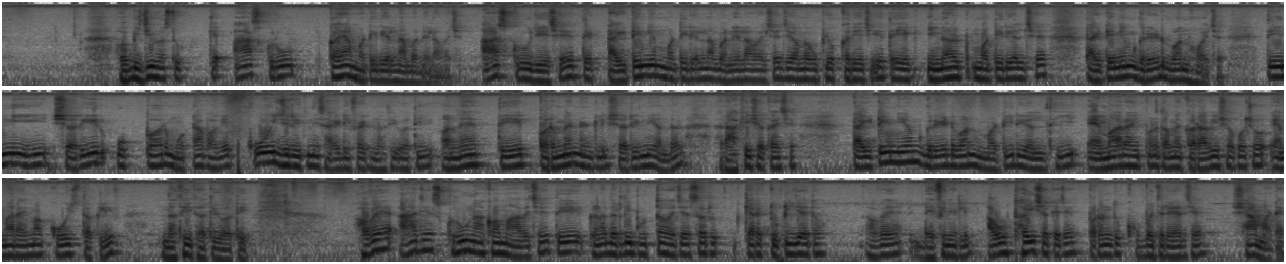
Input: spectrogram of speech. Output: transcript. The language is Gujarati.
હવે બીજી વસ્તુ કે આ સ્ક્રૂ કયા મટીરિયલના બનેલા હોય છે? આ સ્ક્રૂ જે છે તે ટાઇટેનિયમ મટીરિયલના બનેલા હોય છે, જે અમે ઉપયોગ કરીએ છીએ. તે એક ઇનર્ટ મટીરિયલ છે, ટાઇટેનિયમ ગ્રેડ વન હોય છે. તેની શરીર ઉપર મોટાભાગે કોઈ જ રીતની સાઇડ ઇફેક્ટ નથી હોતી અને તે પરમેનન્ટલી શરીરની અંદર રાખી શકાય છે. ટાઇટેનિયમ ગ્રેડ વન મટીરિયલથી એમઆરઆઈ પણ તમે કરાવી શકો છો. એમઆરઆઈમાં કોઈ જ તકલીફ નથી થતી હોતી. હવે આ જે સ્ક્રૂ નાખવામાં આવે છે, તે ઘણા દર્દી પૂછતા હોય છે સર ક્યારેક તૂટી જાય તો? હવે ડેફિનેટલી આવું થઈ શકે છે, પરંતુ ખૂબ જ રેર છે. શા માટે?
